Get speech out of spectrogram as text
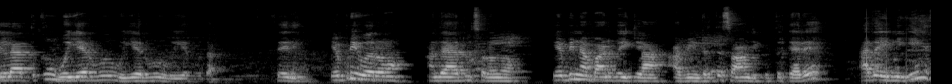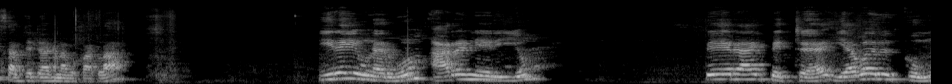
எல்லாத்துக்கும் உயர்வு உயர்வு உயர்வு தான். சரி எப்படி வரும் அந்த அருள் சுரங்கம்? எப்படி நம்ம அனுபவிக்கலாம் அப்படின்றத சுவாமிஜி கொடுத்துருக்காரு. அதை இன்னைக்கு சப்ஜெக்டாக நம்ம பார்க்கலாம். இறை உணர்வும் அறநெறியும் பேராய் பெற்ற எவருக்கும்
